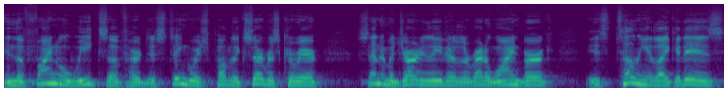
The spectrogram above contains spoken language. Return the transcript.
In the final weeks of her distinguished public service career, Senate Majority Leader Loretta Weinberg is telling it like it is,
